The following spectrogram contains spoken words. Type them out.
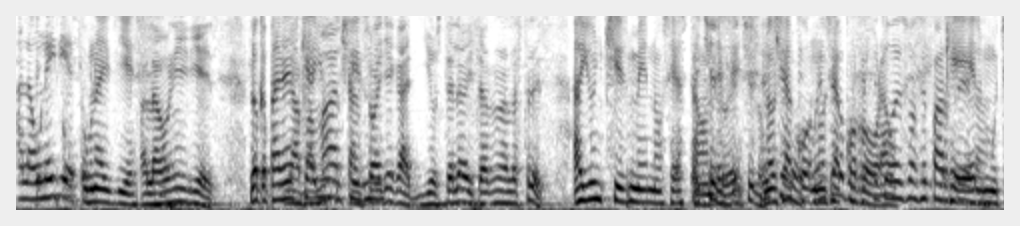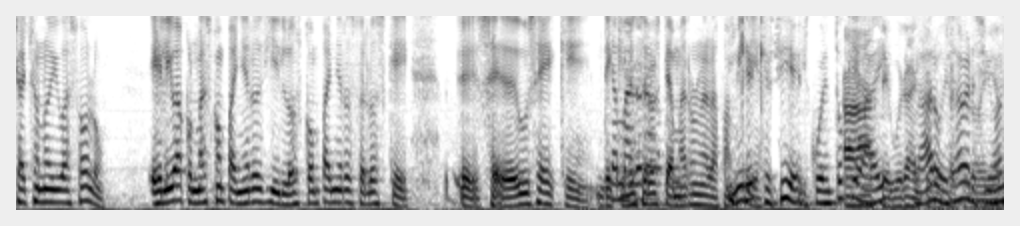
A la una y diez. Una y diez. A la 1 y 10. Lo que pasa la es que hay mamá un alcanzó a chisme. llegar y usted le avisaron a las 3. Hay un chisme, no sé hasta Échelo, dónde se, échelo. no, se ha, no se ha es que corroborado todo eso hace parte que el la- muchacho no iba solo. Él iba con más compañeros y los compañeros fueron los que eh, se deduce que de que ellos los llamaron a la Y familia. que, que sí, el cuento que Ah, hay, claro, esa no versión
